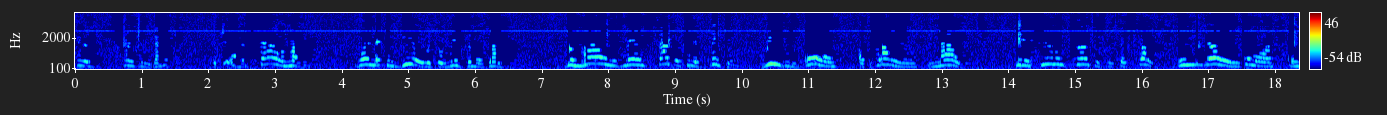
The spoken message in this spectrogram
spirit shrinking back, but you have a sound mind. One that can deal with the wisdom of God. The mind is man's faculty of thinking, reasoning, and applying knowledge. It is human consciousness that starts in the brain, come on, and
